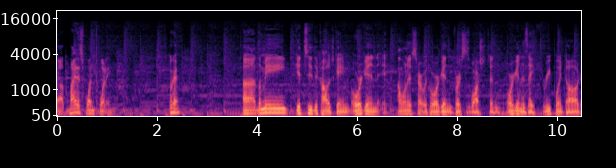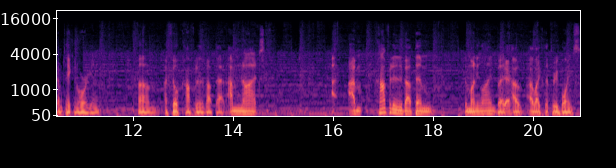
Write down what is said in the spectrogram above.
uh, minus one twenty. okay. Uh, let me get to the college game. Oregon. I want to start with Oregon versus Washington. Oregon is a three-point dog. I'm taking Oregon. Um, I feel confident about that. I'm not. I, I'm confident about them, the money line, but Okay. I, I like the three points.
